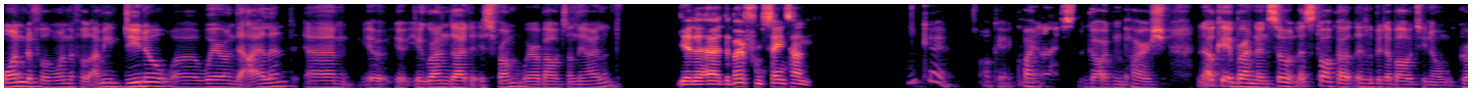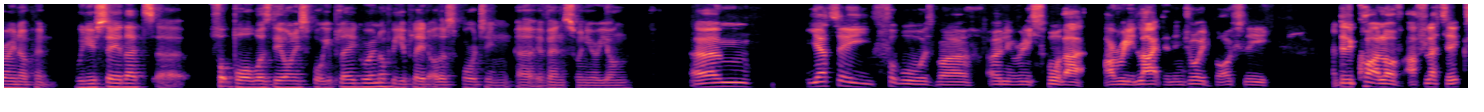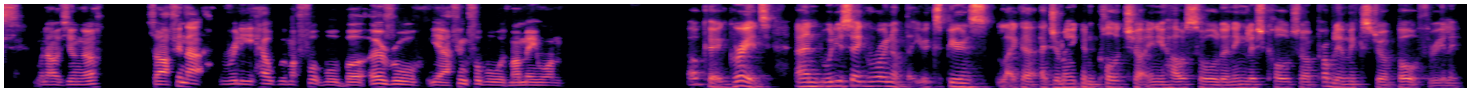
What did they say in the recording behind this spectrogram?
Wonderful, wonderful. I mean, do you know uh, where on the island um your, your, granddad is from? Whereabouts on the island? Yeah, they're, uh, they're both from Saint Ann. Okay, okay, quite nice. The Garden Parish. Okay, Brandon. So let's talk a little bit about you know growing up. And would you say that uh, football was the only sport you played growing up, or you played other sporting uh, events when you were young? Um, yeah, I'd say football was my only really sport that I really liked and enjoyed. But obviously, I did quite a lot of athletics when I was younger, so I think that really helped with my football. But overall, yeah, I think football was my main one. Okay, great. And would you say growing up that you experienced like a, a Jamaican culture in your household and English culture, probably a mixture of both, really?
